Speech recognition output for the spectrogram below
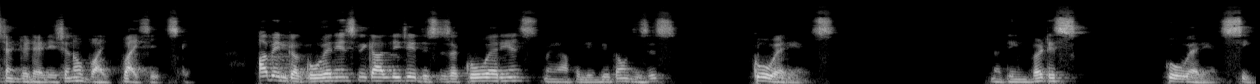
standard addition of Y Y series के. अब इनका कोवेरियंस निकाल दीजिए दिस इज़ अ कोवेरियंस मैं यहाँ पे लिख देता हूँ this is covariance nothing but is covariance C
